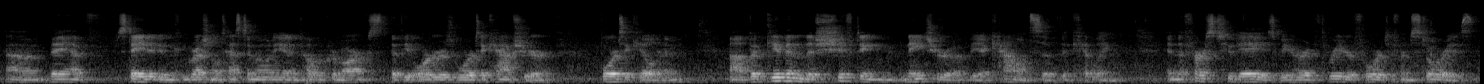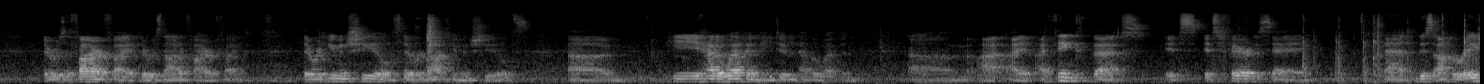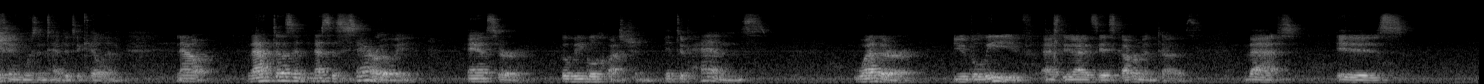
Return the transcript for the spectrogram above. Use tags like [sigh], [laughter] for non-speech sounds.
Um, they have stated in congressional testimony and in public remarks that the orders were to capture or to kill him. Uh, but given the shifting nature of the accounts of the killing, in the first two days we heard three or four different stories. There was a firefight, there was not a firefight. There were human shields, there were not human shields. Um, he had a weapon, he didn't have a weapon. I, I, I think that it's, it's fair to say that this operation was intended to kill him. Now, that doesn't necessarily answer the legal question. It depends whether you believe, as the United States government does, that it is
